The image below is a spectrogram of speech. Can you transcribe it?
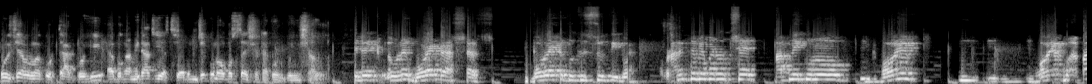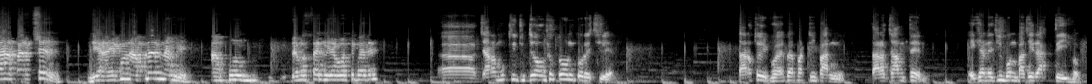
পরিচালনা করতে আগ্রহী এবং আমি রাজি আছি এবং যে কোনো অবস্থায় সেটা করব ইনশাল্লাহ এটা অনেক বড় একটা আশ্বাস বড় একটা প্রতিশ্রুতি। আরেকটা ব্যাপার হচ্ছে আপনি কোনো ভয় ভয় পাচ্ছেন যে এখন আপনার নামে কোনো ব্যবস্থা নেওয়া হতে পারে? যারা মুক্তিযুদ্ধে অংশগ্রহণ করেছিলেন তারা তো এই ভয়ের ব্যাপারটি পাননি। তারা জানতেন এখানে জীবন বাজি রাখতেই হবে।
